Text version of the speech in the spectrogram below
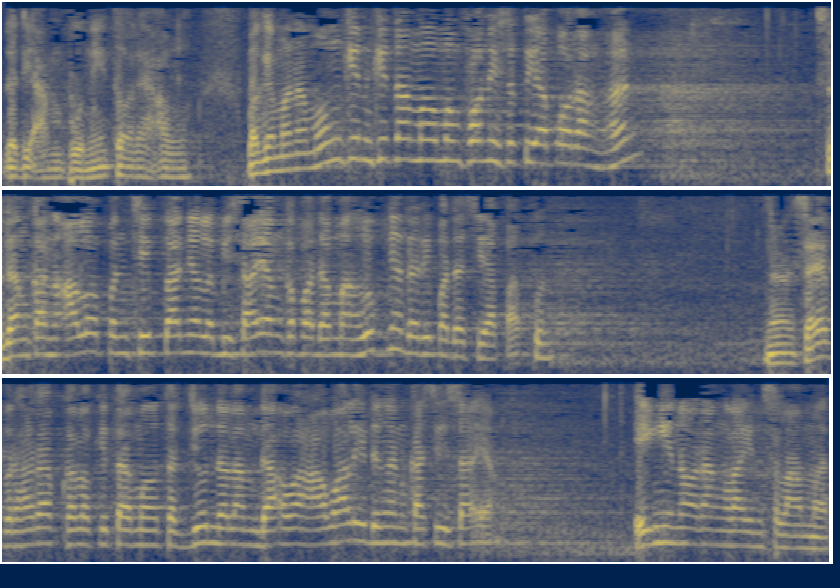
Sudah diampuni itu oleh Allah. Bagaimana mungkin kita mau memfonis setiap orang? kan? Sedangkan Allah penciptanya lebih sayang kepada makhluknya daripada siapa pun. Nah, saya berharap kalau kita mau terjun dalam dakwah awali dengan kasih sayang. Ingin orang lain selamat,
